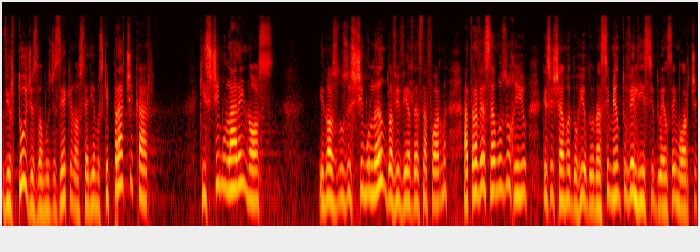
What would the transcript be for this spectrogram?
virtudes, vamos dizer, que nós teríamos que praticar, que estimular em nós. E nós nos estimulando a viver desta forma, atravessamos o rio que se chama do rio do nascimento, velhice, doença e morte,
